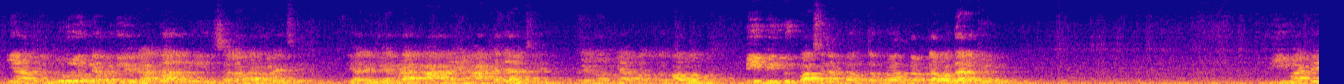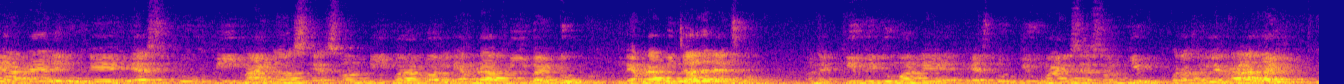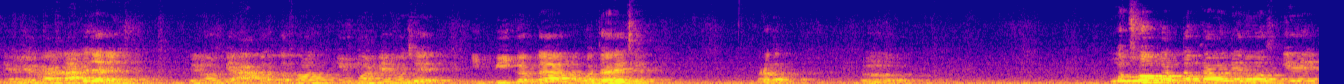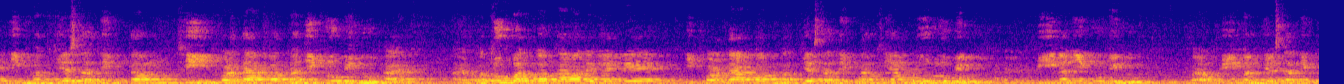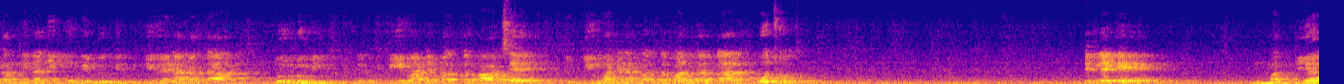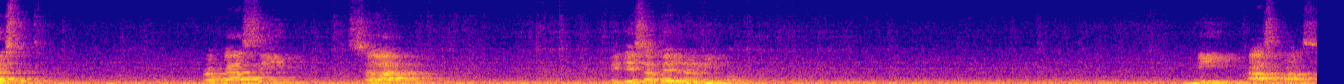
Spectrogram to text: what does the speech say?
અહીંયા આપણે બ્લુ રંગને બદલે રાતા રંગની સલાકા મળે છે. જ્યારે લેમડા આ અહીંયા 8000 છે, તો એનો ત્યાં પદ તફાવત? b બિંદુ પાસેના પદ તફાવત કરતા વધારે થયું. b માટે આપણે લખ્યું કે s2p s1p બરાબર lambda b 2 lambda b 4000 angstrom અને q બિંદુ માટે s2q s1q બરાબર લેમ્બડા r 2 ત્યાં લેમ્બડા 8000 એંગસ્ટ્રોમ તેનો અર્થ કે આ તફાવત q માટેનો છે. એ p કરતા વધારે છે. બરાબર? ઓછો પર તફાવત એનો અર્થ કે એ મધ્યસ્થ અધિકતમથી પડતા પર નજીકનું બિંદુ થાય. વધુ પદ તફાવત એટલે કે ઈ પડદા પર મધ્યસ્થ અધિકતમથી આમ દૂરનું બિંદુ થાય. એટલે p નજીકનું બિંદુ બરાબર? p મધ્યસ્થ અધિકતમથી નજીકનું બિંદુ થયું. q એના કરતા દૂરનું બિંદુ એટલે p માટે પદ તફાવત છે. ઈ q માટેના પદ તફાવત કરતા ઓછો છે. એટલે કે મધ્યસ્થ પ્રકાશી સલાકા કે જે સફેદ રંગની હોય ની આસપાસ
